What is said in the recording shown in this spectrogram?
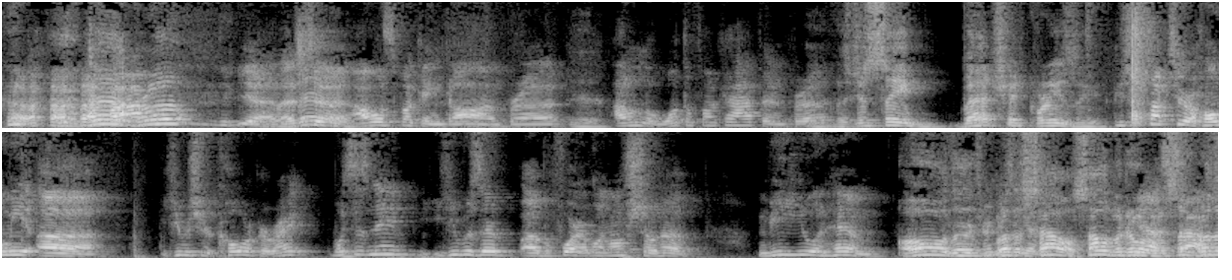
bed, bro. Yeah, that Damn. shit. I was fucking gone, bro. Yeah. I don't know what the fuck happened, bruh. Let's just say batshit crazy. You should talk to your homie. Uh, he was your coworker, right? What's his name? He was there uh, before everyone else showed up. Me, you, and him. Oh, the drinking brother together. Sal, Salvador. Yeah, what's up, Sal, brother?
